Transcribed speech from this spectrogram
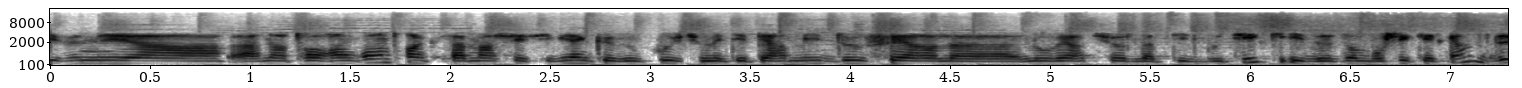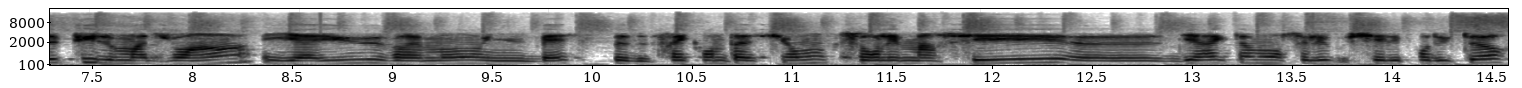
Ils venaient à, notre rencontre. Hein, que ça marchait si bien que du coup, je m'étais permis de faire l'ouverture de la petite boutique et d'embaucher quelqu'un. Depuis le mois de juin, il y a eu vraiment une baisse de fréquentation sur les marchés, euh, directement chez les, producteurs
